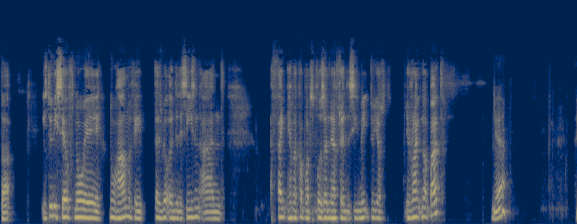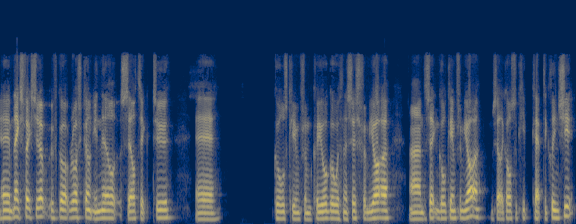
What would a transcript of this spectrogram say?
but he's doing himself no uh, no harm if he does well at the end of the season. And I think having a couple of players in there for end of the season might do your, your rank not bad. Yeah. Um, next fixture up, we've got Ross County nil, Celtic two. Uh, goals came from Kyogo with an assist from Jota, and the second goal came from Jota. Celtic also keep, kept a clean sheet.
